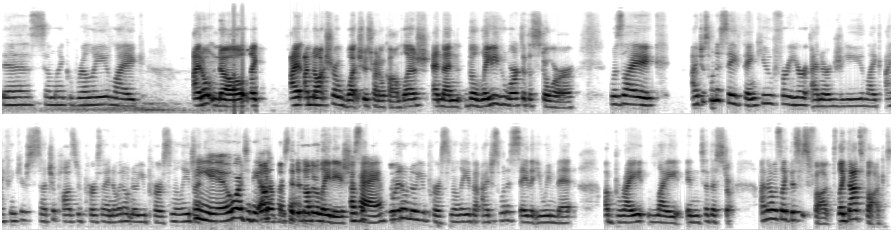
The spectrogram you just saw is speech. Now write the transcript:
this and like really like I don't know like I, I'm not sure what she was trying to accomplish. And then the lady who worked at the store was like, I just want to say thank you for your energy. Like, I think you're such a positive person. I know I don't know you personally, but to you or to the other person? this other lady. She's like, Okay. no, I don't know you personally, but I just want to say that you emit a bright light into the store. And I was like, this is fucked. Like, that's fucked.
